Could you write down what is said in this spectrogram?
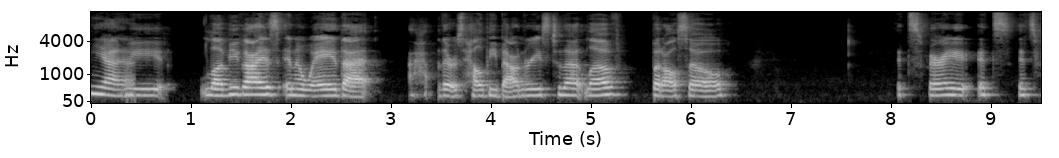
Yeah. We love you guys in a way that there's healthy boundaries to that love, but also it's very it's it's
